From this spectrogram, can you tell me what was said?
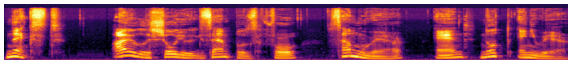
Next, I will show you examples for somewhere and not anywhere.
